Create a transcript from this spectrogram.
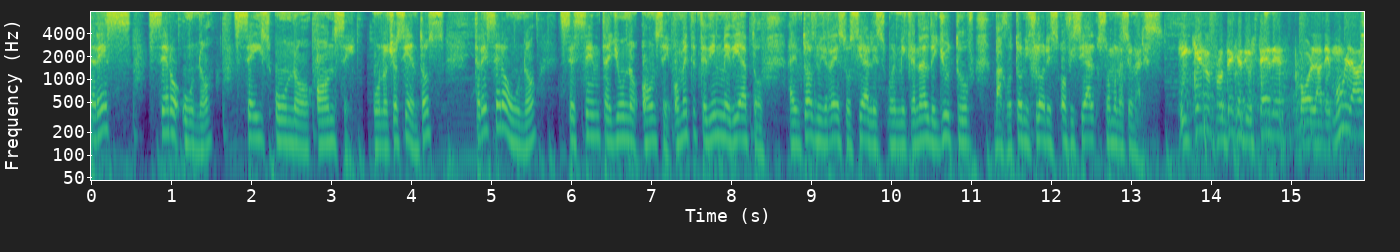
301-6111. 1-800-301-6111. O métete de inmediato en todas mis redes sociales o en mi canal de YouTube bajo Tony Flores Oficial Somos Nacionales. ¿Y quién nos protege de ustedes? Bola de mulas.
